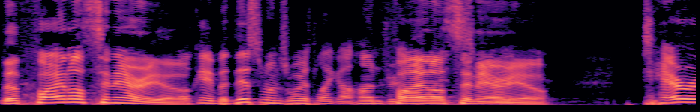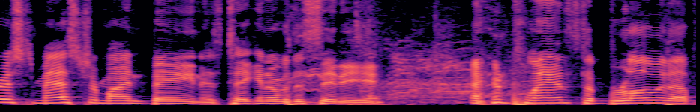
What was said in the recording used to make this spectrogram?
the final scenario. Okay, but this one's worth like a hundred. Final points, scenario. right? Terrorist mastermind Bane has taken over the city and plans to blow it up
